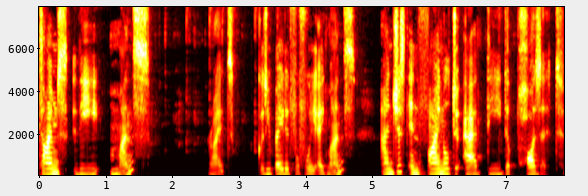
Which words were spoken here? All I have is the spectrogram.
times the months, right? Because you paid it for 48 months. And just in final to add the deposit,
